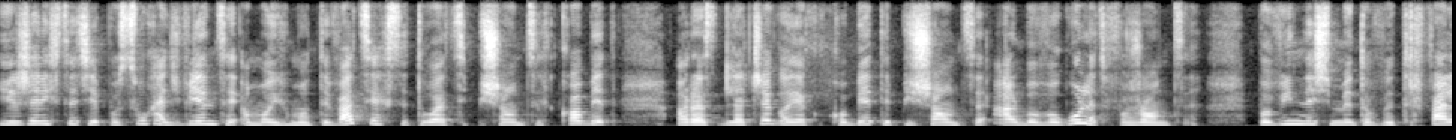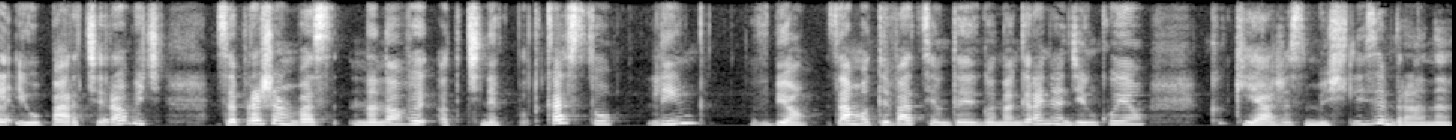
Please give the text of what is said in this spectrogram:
Jeżeli chcecie posłuchać więcej o moich motywacjach sytuacji piszących kobiet oraz dlaczego jako kobiety piszące albo w ogóle tworzące powinnyśmy to wytrwale i uparcie robić, zapraszam Was na nowy odcinek podcastu. Link w bio. Za motywację do jego nagrania dziękuję kokijarze z myśli zebrane.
